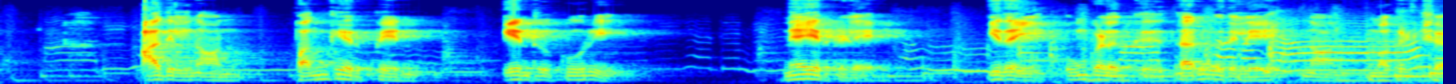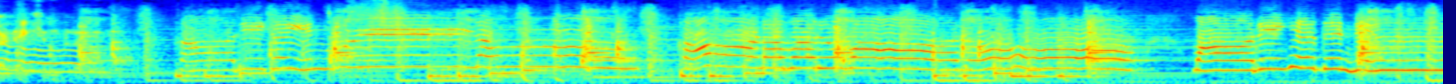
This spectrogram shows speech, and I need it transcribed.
அதில் நான் பங்கேற்பேன் என்று கூறி நேயர்களே இதை உங்களுக்கு தருவதிலே நான் மகிழ்ச்சி அடைகின்றேன். மாறியது நெஞ்சம்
